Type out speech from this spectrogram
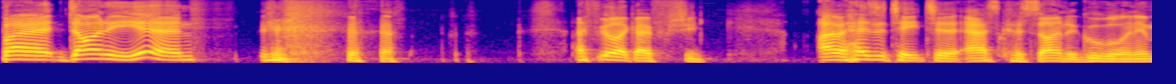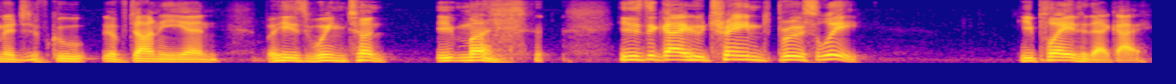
But Donnie Yen, I feel like I should. I hesitate to ask Hassan to Google an image of Gu- of Donnie Yen, but he's Wing Chun he's the guy who trained Bruce Lee. He played that guy,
